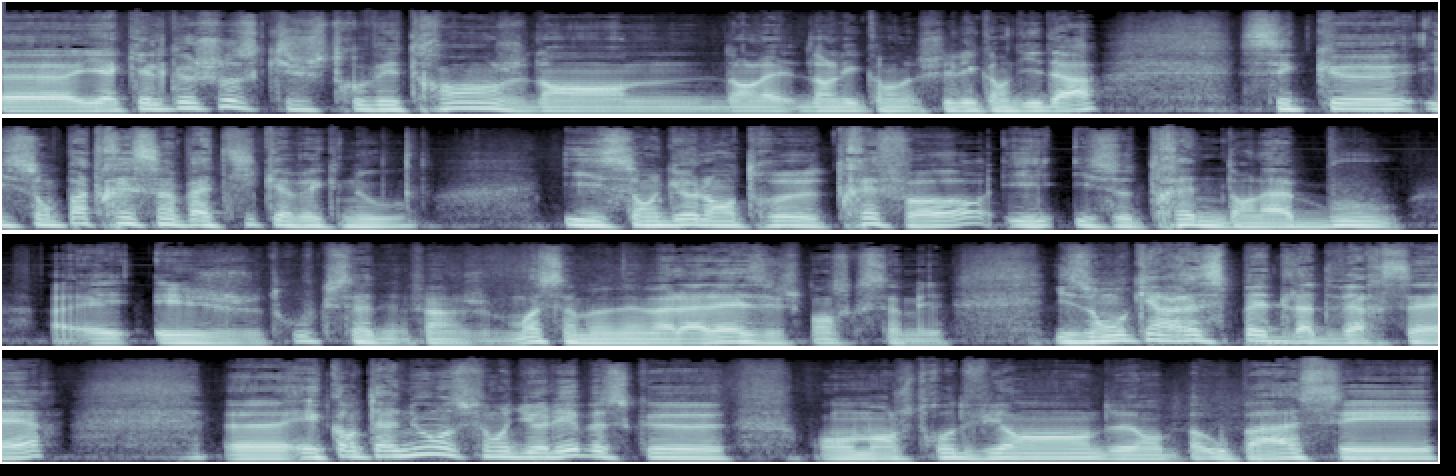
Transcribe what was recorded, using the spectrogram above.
euh, il y a quelque chose que je trouve étrange dans dans, la- dans les chez les candidats, c'est que ils sont pas très sympathiques avec nous. Ils s'engueulent entre eux très fort, ils, ils se traînent dans la boue. Et, et je trouve que ça, enfin, je- moi, ça me met mal à l'aise et je pense que ça met. Ils ont aucun respect de l'adversaire. Euh, et quant à nous, on se fait engueuler parce que on mange trop de viande ou pas assez.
